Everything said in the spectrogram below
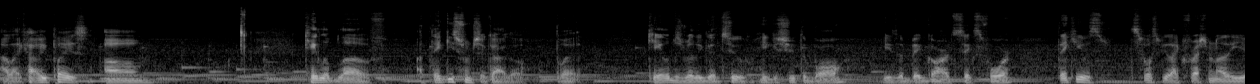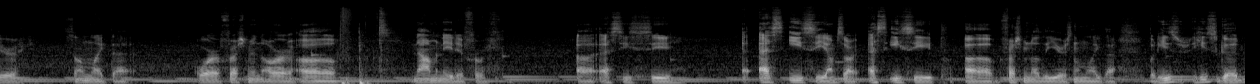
I like how he plays. Um, Caleb Love, I think he's from Chicago, but Caleb's really good too. He can shoot the ball. He's a big guard, six four. I think he was supposed to be like freshman of the year, something like that, or a freshman or uh, nominated for uh, SEC. SEC, I'm sorry, SEC uh, freshman of the year, something like that. But he's he's good.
